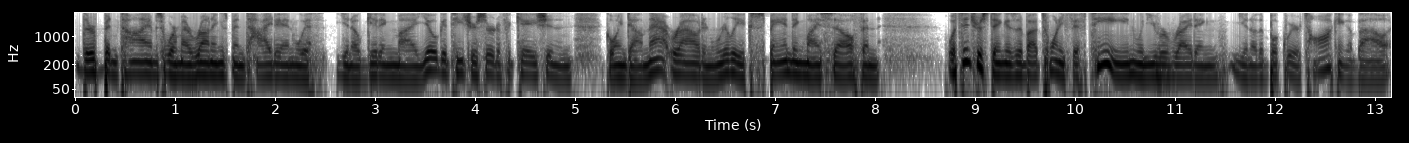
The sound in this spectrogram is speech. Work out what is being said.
there have been times where my running's been tied in with you know getting my yoga teacher certification and going down that route and really expanding myself and what's interesting is about 2015 when you were writing you know the book we were talking about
